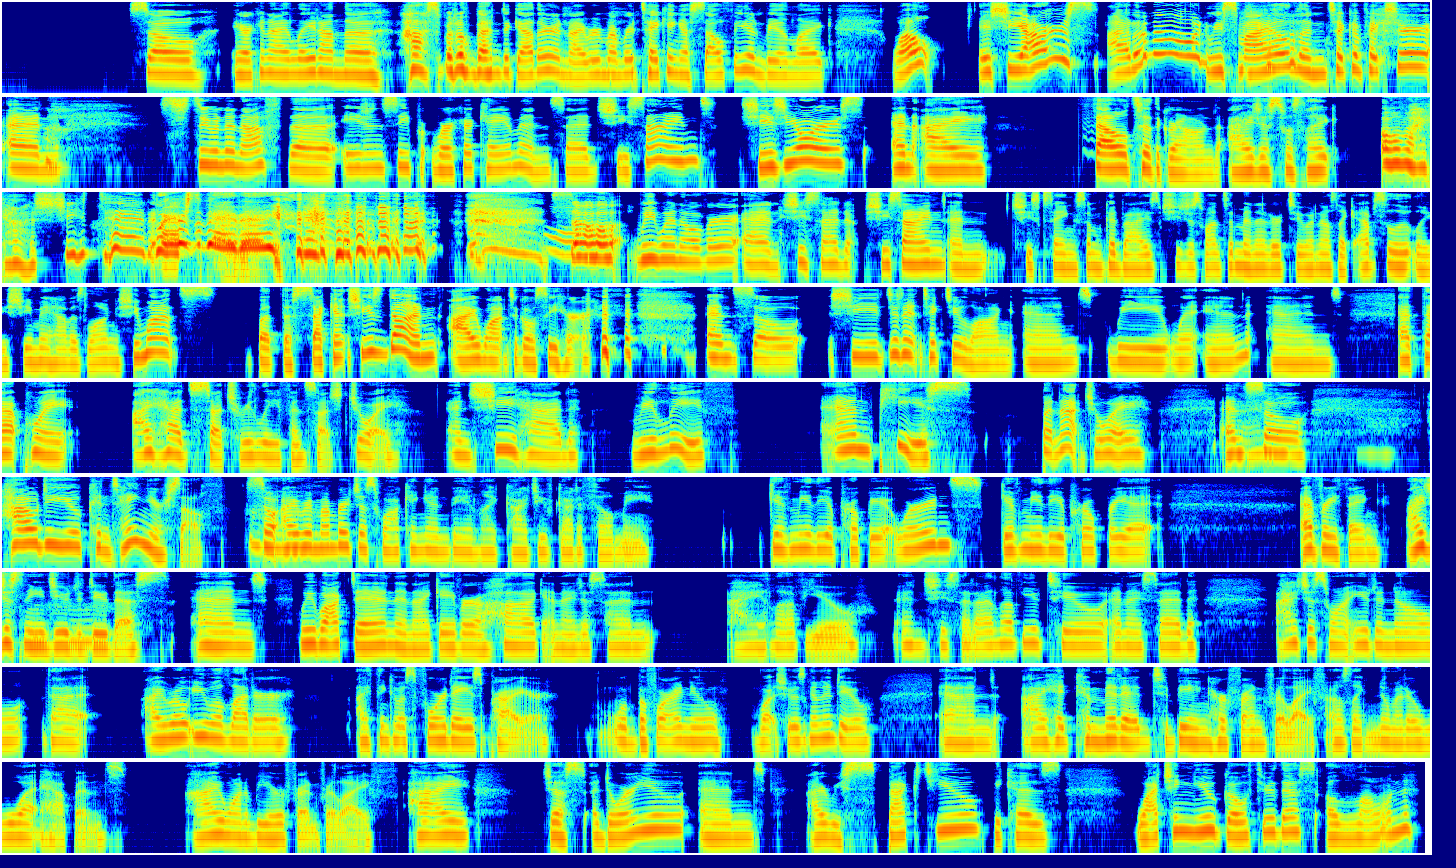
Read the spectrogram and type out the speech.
So Eric and I laid on the hospital bed together, and I remember taking a selfie and being like, "Well, is she ours? I don't know." And we smiled and took a picture. And soon enough, the agency worker came and said, "She signed. She's yours." And I fell to the ground. I just was like, "Oh my gosh, she did! Where's the baby?" so we went over and she said she signed and she's saying some goodbyes. She just wants a minute or two. And I was like, absolutely. She may have as long as she wants. But the second she's done, I want to go see her. and so she didn't take too long. And we went in. And at that point, I had such relief and such joy. And she had relief and peace, but not joy. And right. so how do you contain yourself? Mm-hmm. So I mm-hmm. remember just walking in being like, God, you've got to fill me. Give me the appropriate words, give me the appropriate everything. I just need mm-hmm. you to do mm-hmm. this. And we walked in and I gave her a hug and I just said, I love you. And she said, I love you too. And I said, I just want you to know that I wrote you a letter. I think it was four days prior, before I knew what she was going to do. And I had committed to being her friend for life. I was like, no matter what happens, I want to be her friend for life. I just adore you and I respect you because watching you go through this alone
